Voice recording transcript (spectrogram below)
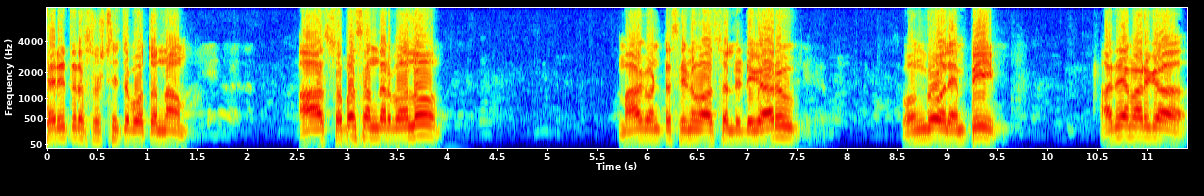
చరిత్ర సృష్టించబోతున్నాం. ఆ శుభ సందర్భంలో మాగుంట శ్రీనివాసరెడ్డి గారు ఒంగోలు ఎంపీ అదే మరిగా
